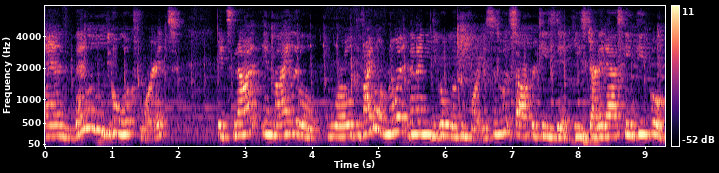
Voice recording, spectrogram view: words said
And then we need to go look for it. It's not in my little world. If I don't know it, then I need to go looking for it. This is what Socrates did. He mm-hmm. started asking people,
